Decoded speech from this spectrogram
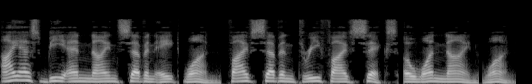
ISBN 978 one 57356 19 one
